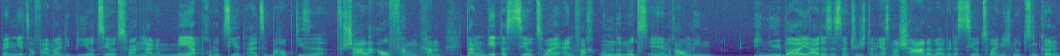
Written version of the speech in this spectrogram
wenn jetzt auf einmal die Bio-CO2-Anlage mehr produziert, als überhaupt diese Schale auffangen kann, dann geht das CO2 einfach ungenutzt in den Raum Raum hin, hinüber. Ja, das ist natürlich dann erstmal schade, weil wir das CO2 nicht nutzen können.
